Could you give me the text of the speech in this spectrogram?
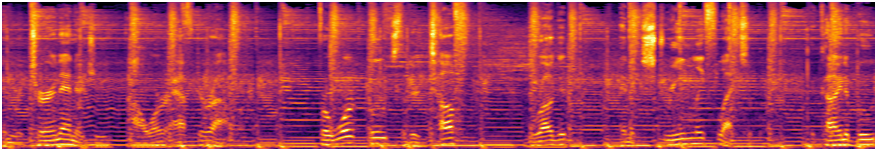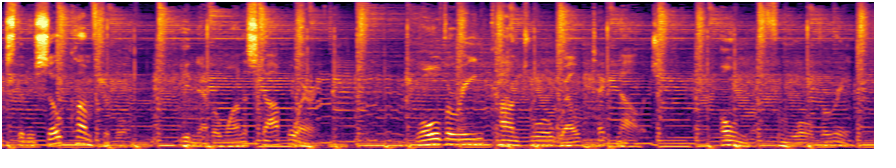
and return energy hour after hour. For work boots that are tough, rugged, and extremely flexible, the kind of boots that are so comfortable you never want to stop wearing them. Wolverine Contour Welt Technology, only from Wolverine.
